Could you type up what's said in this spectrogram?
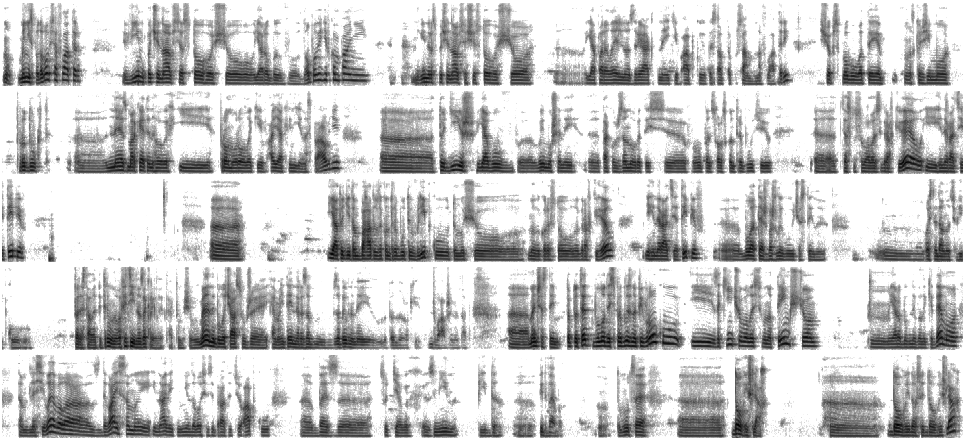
ну, мені сподобався Flutter. Він починався з того, що я робив доповіді в компанії. Він розпочинався ще з того, що е, я паралельно з React Native апкою писав таку саму на Flutter, щоб спробувати, скажімо, продукт е, не з маркетингових і промо-роликів, а як він є насправді. Е, Тоді ж я був е, вимушений е, також зануритись в open source контрибуцію. Це стосувалося GraphQL і генерації типів. Я тоді там багато законтрибутив ліпку, тому що ми використовували GraphQL, і генерація типів була теж важливою частиною. Ось недавно цю ліпку перестали підтримувати, офіційно закрили, так, тому що в мене не було часу вже, я мейнтейнер забив на неї, напевно, роки два вже назад. А, Менше з тим. Тобто, це було десь приблизно півроку, і закінчувалось воно тим, що я робив невелике демо там для C-level -а з девайсами, і навіть мені вдалося зібрати цю апку без е, суттєвих змін під, е, під вебом. Тому це е, довгий шлях, е, довгий, досить довгий шлях,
